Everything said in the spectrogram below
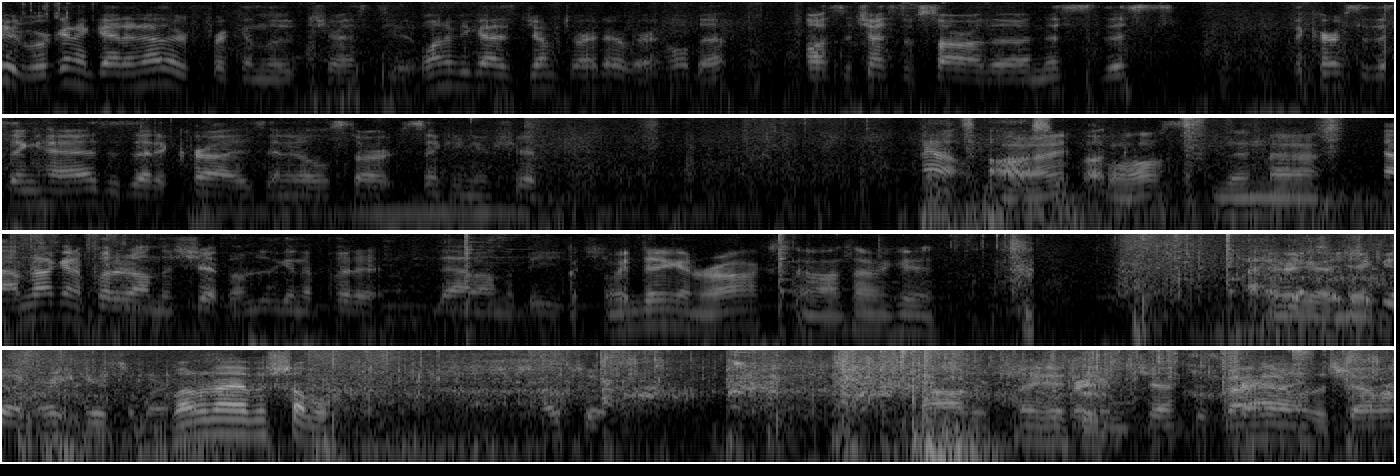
Dude, we're gonna get another freaking loot chest. One of you guys jumped right over it. Hold up. Oh, it's the chest of sorrow though, and this this the curse that this thing has is that it cries and it'll start sinking your ship. Ow. That's awesome. Alright, Fuck. well, then, uh, Nah, I'm not gonna put it on the ship. I'm just gonna put it down on the beach. we digging rocks? Oh, I thought we could. There we go, it should be like right here somewhere. Why don't I have a shovel? Oh shit. Oh, the freaking chest is Can I hit crying. with a shovel?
